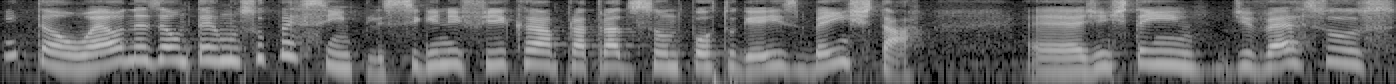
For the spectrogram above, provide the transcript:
Então, wellness é um termo super simples. Significa, para tradução do português, bem-estar. É, a gente tem diversos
